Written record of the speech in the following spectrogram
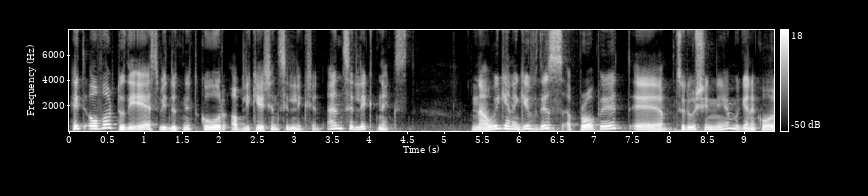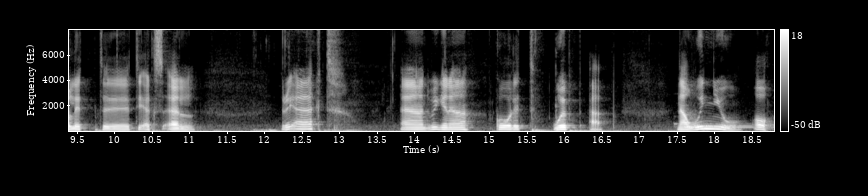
Head over to the ASP.NET Core application selection and select next. Now we're gonna give this appropriate uh, solution name. We're gonna call it uh, TXL React and we're gonna call it web app. Now when you, oh,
